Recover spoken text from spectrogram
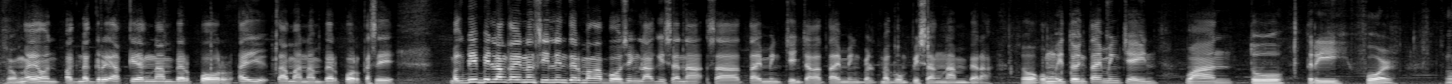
So ngayon, pag nag-react yung number 4, ay tama, number 4 kasi magbibilang kayo ng cylinder mga bossing lagi sa na, sa timing chain tsaka timing belt mag-umpisa ang number ah. So kung ito yung timing chain, 1 2 3 4. So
